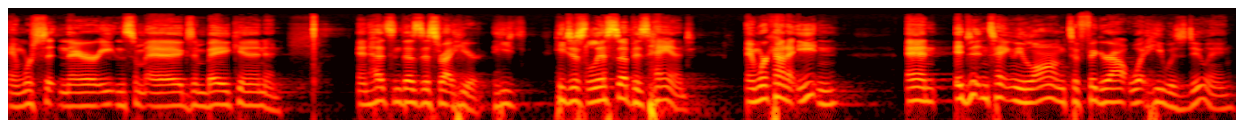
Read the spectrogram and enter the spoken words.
and we're sitting there eating some eggs and bacon and and Hudson does this right here. He he just lifts up his hand and we're kind of eating and it didn't take me long to figure out what he was doing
